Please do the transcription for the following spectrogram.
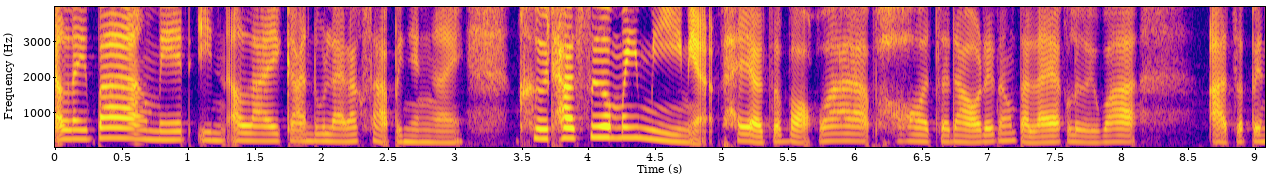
อะไรบ้าง made in อะไรการดูแลรักษาเป็นยังไง คือถ้าเสื้อไม่มีเนี่ยแพรอยากจะบอกว่าพอจะเดาได้ตั้งแต่แรกเลยว่า อาจจะเป็น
